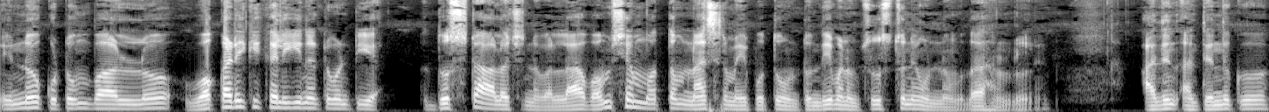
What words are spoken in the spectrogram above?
ఎన్నో కుటుంబాల్లో ఒకడికి కలిగినటువంటి దుష్ట ఆలోచన వల్ల వంశం మొత్తం నాశనం అయిపోతూ ఉంటుంది. మనం చూస్తూనే ఉన్నాం ఉదాహరణలు అది అంతెందుకు?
